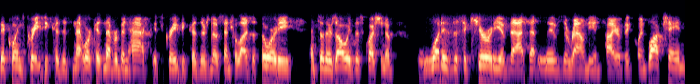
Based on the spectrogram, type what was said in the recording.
Bitcoin's great because its network has never been hacked. It's great because there's no centralized authority. And so there's always this question of what is the security of that that lives around the entire Bitcoin blockchain?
